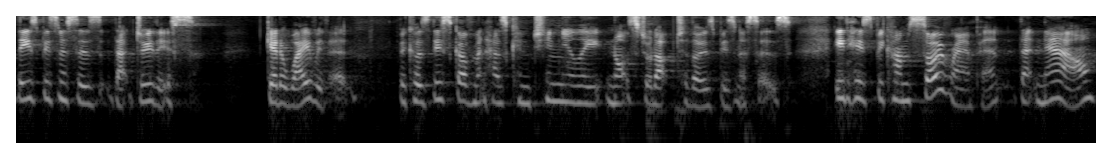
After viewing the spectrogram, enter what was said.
these businesses that do this get away with it because this government has continually not stood up to those businesses. It has become so rampant that now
